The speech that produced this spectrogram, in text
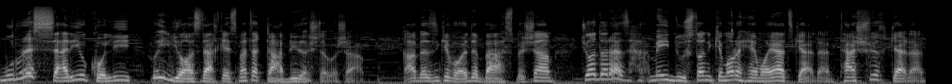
مرور سریع و کلی روی 11 قسمت قبلی داشته باشم. قبل از اینکه وارد بحث بشم جا داره از همه دوستانی که ما رو حمایت کردن تشویق کردن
